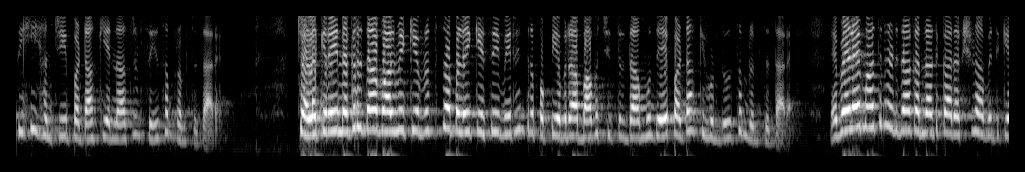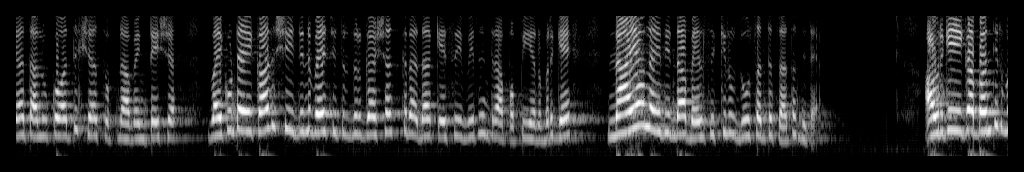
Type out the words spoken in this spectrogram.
ಸಿಹಿ ಹಂಚಿ ಪಟಾಕಿಯನ್ನ ಸಿಡಿಸಿ ಸಂಭ್ರಮಿಸಿದ್ದಾರೆ. ಚಳ್ಳಕೆರೆ ನಗರದ ವಾಲ್ಮೀಕಿ ವೃತ್ತದ ಬಳಿ ಕೆಸಿ ವೀರೇಂದ್ರ ಪಪ್ಪಿಯವರ ಭಾವಚಿತ್ರದ ಮುಂದೆ ಪಟಾಕಿ ಹೊಡೆದು ಸಂಭ್ರಮಿಸಿದ್ದಾರೆ. ಈ ವೇಳೆ ಮಾತನಾಡಿದ ಕರ್ನಾಟಕ ರಕ್ಷಣಾ ವೇದಿಕೆಯ ತಾಲೂಕು ಅಧ್ಯಕ್ಷ ಸ್ವಪ್ನ ವೆಂಕಟೇಶ್, ವೈಕುಂಠ ಏಕಾದಶಿ ದಿನವೇ ಚಿತ್ರದುರ್ಗ ಶಾಸಕರಾದ ಕೆಸಿ ವೀರೇಂದ್ರ ಪಪ್ಪಿಯವರಿಗೆ ನ್ಯಾಯಾಲಯದಿಂದ ಬೇಲ್ ಸಿಕ್ಕಿರುವುದು ಸಂತಸ ತಂದಿದೆ. ಅವರಿಗೆ ಈಗ ಬಂದಿರುವ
